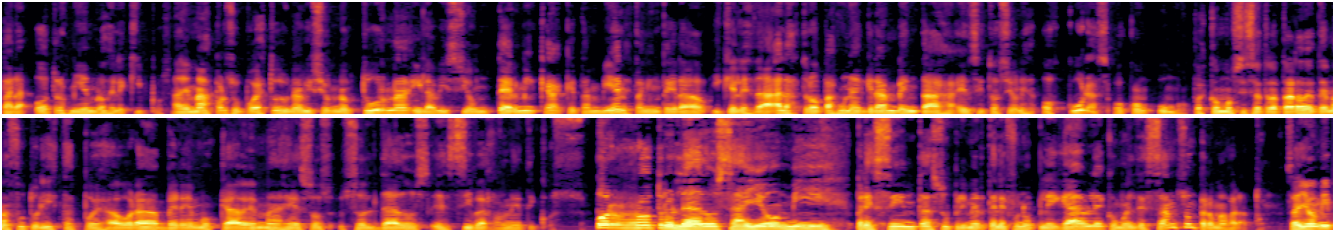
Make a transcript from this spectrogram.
para otros miembros del equipo. Además, por supuesto, de una visión nocturna y la visión térmica que también están integrados y que les da a las tropas una gran ventaja en situaciones oscuras o con humo. Pues como si se tratara de temas futuristas, pues ahora veremos cada vez más esos soldados eh, cibernéticos. Por otro lado, Xiaomi presenta su primer teléfono plegable como el de Samsung, pero más barato. Xiaomi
